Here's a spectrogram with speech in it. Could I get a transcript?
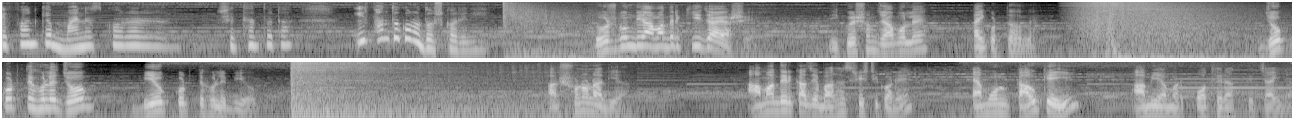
ইরফানকে মাইনাস করার সিদ্ধান্তটা ইরফান তো কোনো দোষ করেনি। দোষগুণ দিয়ে আমাদের কি যায় আসে? ইকুয়েশন যা বলে, তাই করতে হবে। যোগ করতে হলে যোগ, বিয়োগ করতে হলে বিয়োগ। আর শোনো না দিয়া আমাদের কাজে বাধা সৃষ্টি করে এমন কাউকেই আমি আমার পথে রাখতে চাই না।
